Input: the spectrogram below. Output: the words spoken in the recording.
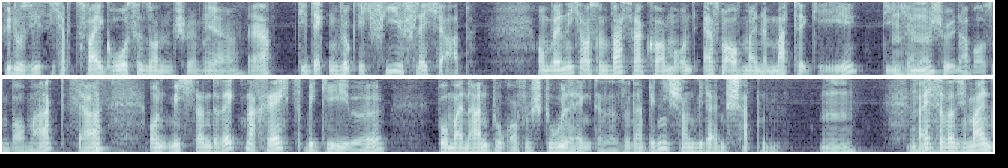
wie du siehst, ich habe zwei große Sonnenschirme. Ja. ja. Die decken wirklich viel Fläche ab. Und wenn ich aus dem Wasser komme und erstmal auf meine Matte gehe, die ich mhm. ja da schön habe aus dem Baumarkt, ja, und mich dann direkt nach rechts begebe, wo mein Handtuch auf dem Stuhl hängt oder so, dann bin ich schon wieder im Schatten. Mhm. Mhm. Weißt du, was ich meine?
